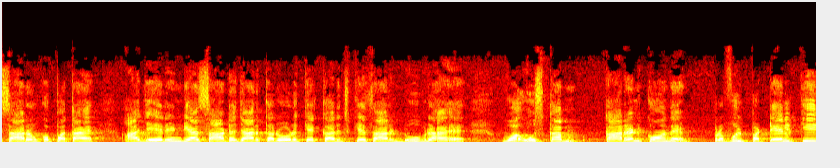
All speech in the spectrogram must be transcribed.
सारों को पता है, आज एयर इंडिया साठ हज़ार करोड़ के कर्ज के साथ डूब रहा है। वह उसका कारण कौन है? प्रफुल्ल पटेल की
